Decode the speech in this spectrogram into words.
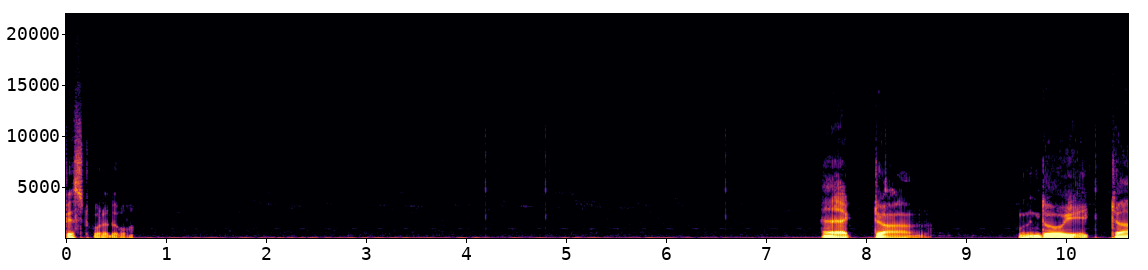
পেস্ট করে দেবো। একটা দুইটা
